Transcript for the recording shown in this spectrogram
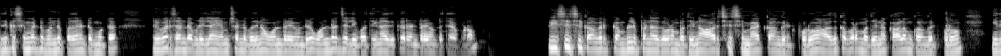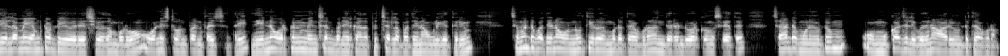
இதுக்கு சிமெண்ட் வந்து பதினெட்டு மூட்டை. ரிவர் சண்டை அப்படி இல்லை எம் சண்டை பார்த்தீங்கன்னா ஒன்றரை ஒன்று ஒன்றரை ஜல்லி பார்த்தீங்கன்னா இதுக்கு ரெண்டரை ஒன்று தேவைப்படும். பிசிசி காங்கிரீட் கம்ப்ளீட் பண்ணதுக்கப்புறம் பார்த்தீங்கன்னா ஆர்சிசி மேட் காங்கிரீட் போடுவோம். அதுக்கப்புறம் பார்த்தீங்கன்னா காலம் காங்கிரீட் போடுவோம். இது எல்லாமே எம் டுவெண்ட்டி ரேஷியோ தான் போடுவோம். One is to one point five three இது என்ன ஒர்க்குன்னு மென்ஷன் பண்ணியிருக்கேன். அந்த பிக்சரில் பார்த்தீங்கன்னா உங்களுக்கே தெரியும். சிமெண்ட் பார்த்தீங்கன்னா ஒரு நூற்றி இருபது மூட்டை தேவைப்படும். இந்த ரெண்டு ஒர்க்கும் சேர்த்து சாண்டை மூணு யூனிட்டும் முக்கால் பார்த்தீங்கன்னா ஆறு யூனிட் தேவைப்படும்.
